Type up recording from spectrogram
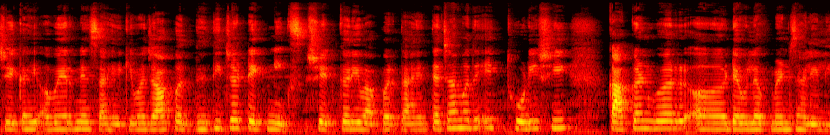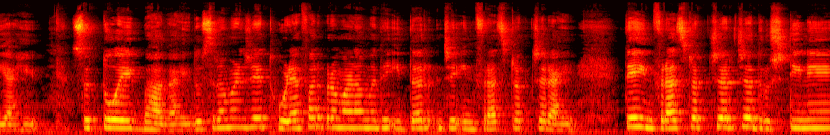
जे काही अवेअरनेस आहे किंवा ज्या पद्धतीच्या टेक्निक्स शेतकरी वापरत आहेत त्याच्यामध्ये एक थोडीशी काकणभर डेव्हलपमेंट झालेली आहे. सो तो एक भाग आहे. दुसरं म्हणजे थोड्याफार प्रमाणामध्ये इतर जे इन्फ्रास्ट्रक्चर आहे ते इन्फ्रास्ट्रक्चरच्या दृष्टीने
